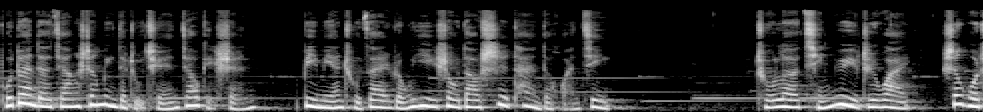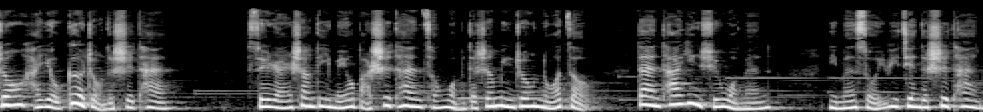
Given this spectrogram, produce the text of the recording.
不断地将生命的主权交给神，避免处在容易受到试探的环境。除了情欲之外，生活中还有各种的试探。虽然上帝没有把试探从我们的生命中挪走。但他应许我们：你们所遇见的试探，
